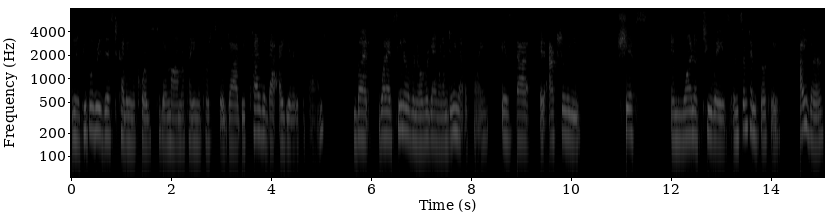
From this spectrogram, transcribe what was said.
you know people resist cutting the cords to their mom or cutting the cords to their dad because of that idea that it's a bond. But what i've seen over and over again when i'm doing that with clients is that it actually shifts in one of two ways or sometimes both ways. Either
